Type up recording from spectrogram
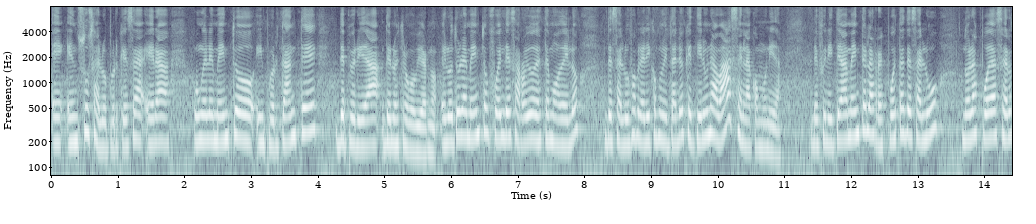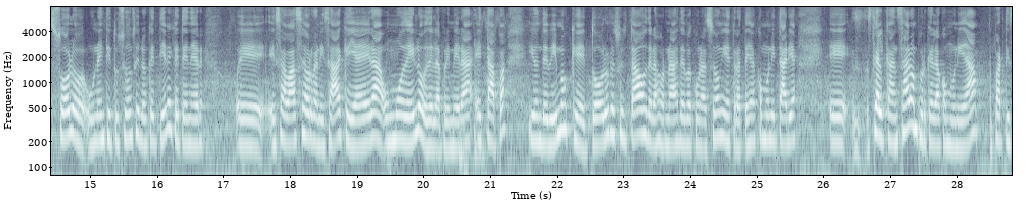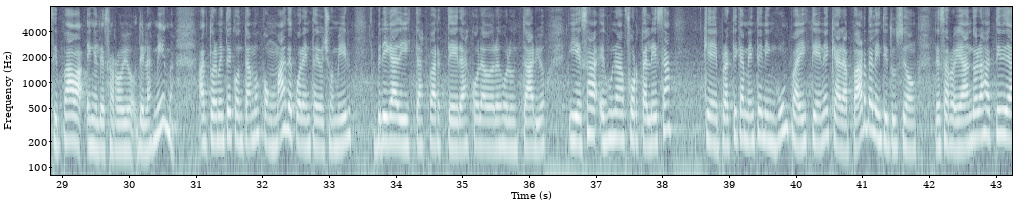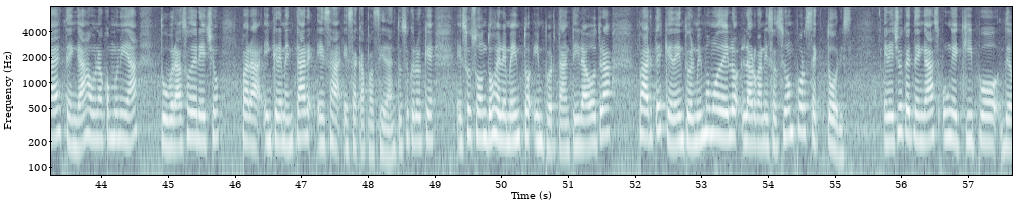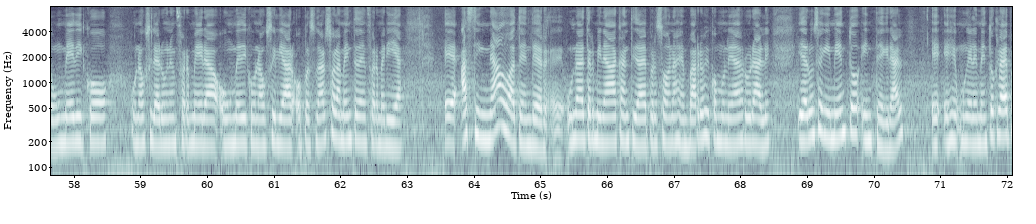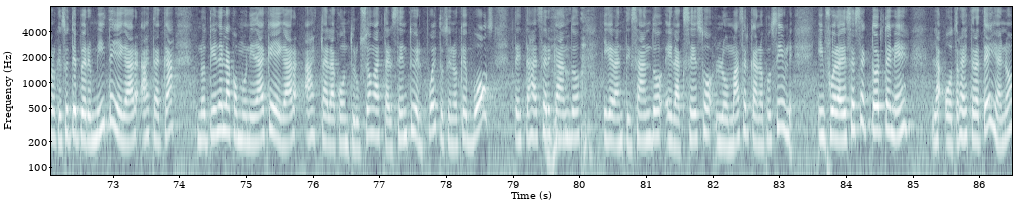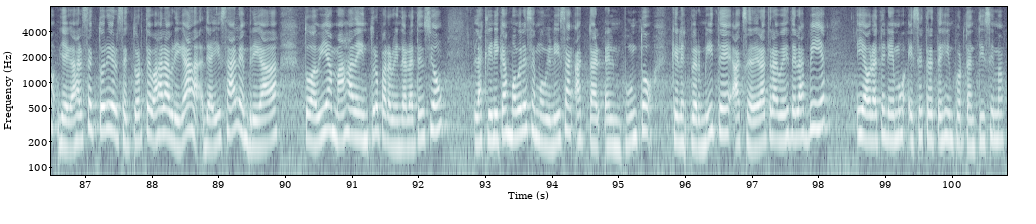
en, su salud, porque ese era un elemento importante de prioridad de nuestro gobierno. El otro elemento fue el desarrollo de este modelo de salud familiar y comunitario que tiene una base en la comunidad. Definitivamente las respuestas de salud no las puede hacer solo una institución, sino que tiene que tener eh, esa base organizada que ya era un modelo de la primera etapa y donde vimos que todos los resultados de las jornadas de vacunación y estrategias comunitarias eh, se alcanzaron porque la comunidad participaba en el desarrollo de las mismas. Actualmente contamos con más de 48 mil brigadistas, parteras, colaboradores voluntarios y esa es una fortaleza que prácticamente ningún país tiene que a la par de la institución desarrollando las actividades tengas a una comunidad tu brazo derecho para incrementar esa, esa capacidad. Entonces creo que esos son dos elementos importantes. Y la otra parte es que dentro del mismo modelo la organización por sectores. El hecho de que tengas un equipo de un médico, un auxiliar, una enfermera o un médico, un auxiliar o personal solamente de enfermería, eh, asignado a atender eh, una determinada cantidad de personas en barrios y comunidades rurales y dar un seguimiento integral e, es un elemento clave porque eso te permite llegar hasta acá. No tiene la comunidad que llegar hasta la construcción, hasta el centro y el puesto, sino que vos te estás acercando y garantizando el acceso lo más cercano posible. Y fuera de ese sector tenés las otras estrategias, ¿no? Llegas al sector y del sector te vas a la brigada. De ahí salen brigadas todavía más adentro para brindar la atención las clínicas móviles se movilizan hasta el punto que les permite acceder a través de las vías y ahora tenemos esa estrategia importantísima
